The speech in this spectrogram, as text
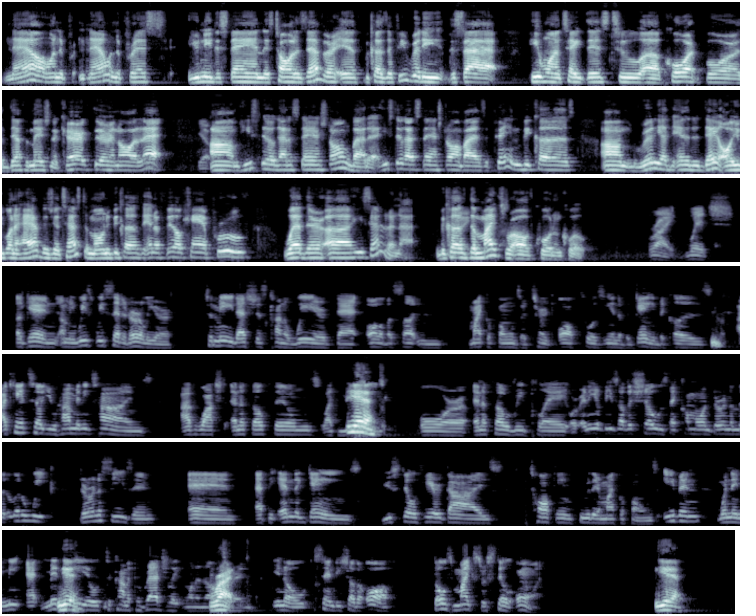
now on the now in the press, you need to stand as tall as ever. If because if he really decide he want to take this to uh, court for defamation of character and all that, yep. um, he still got to stand strong by that. He still got to stand strong by his opinion because um, really at the end of the day, all you're going to have is your testimony because the NFL can't prove whether uh, he said it or not because right. the mics were off, quote unquote. Right. Which again, I mean, we we said it earlier. To me, that's just kind of weird that all of a sudden microphones are turned off towards the end of the game because hmm. I can't tell you how many times I've watched NFL films like yeah. or NFL replay or any of these other shows that come on during the middle of the week during the season and at the end of games you still hear guys talking through their microphones, even when they meet at midfield yeah. to kind of congratulate one another right. and you know send each other off. Those mics are still on. Yeah,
